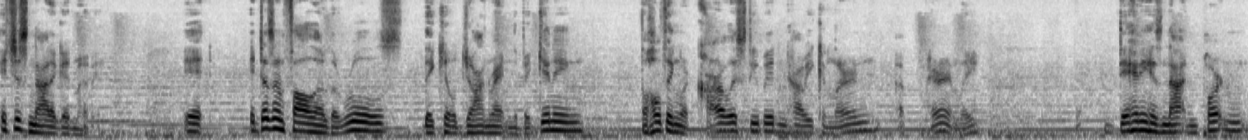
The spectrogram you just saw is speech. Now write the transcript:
it's just not a good movie. It it doesn't follow the rules. They killed John right in the beginning. The whole thing with Carl is stupid and how he can learn, apparently. Danny is not important.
